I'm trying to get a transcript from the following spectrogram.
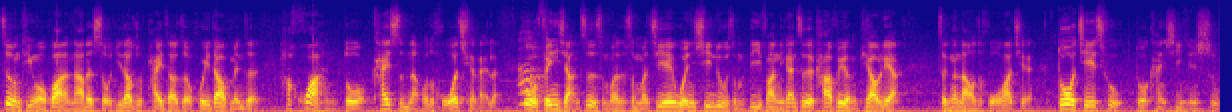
自从听我话，拿着手机到处拍照之后，回到门诊，他话很多，开始脑子活起来了，跟我分享这是什么什么这些文心路什么地方，你看这个咖啡很漂亮，整个脑子活化起来，多接触，多看新鲜事物。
